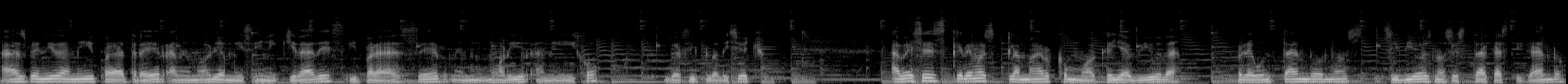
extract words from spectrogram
Has venido a mí para traer a memoria mis iniquidades y para hacerme morir a mi hijo. Versículo 18. A veces queremos clamar como aquella viuda, preguntándonos si Dios nos está castigando.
